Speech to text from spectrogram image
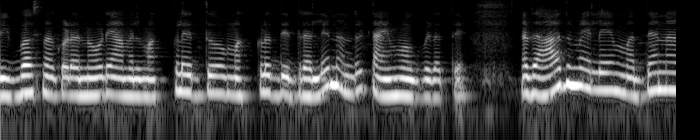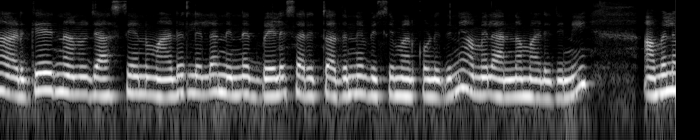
ಬಿಗ್ ಬಾಸ್ನ ಕೂಡ ನೋಡಿ ಆಮೇಲೆ ಮಕ್ಕಳಿದ್ದು ಮಕ್ಕಳದ್ದಿದ್ರಲ್ಲೇ ನಂದು ಟೈಮ್ ಹೋಗ್ಬಿಡತ್ತೆ. ಅದಾದಮೇಲೆ ಮಧ್ಯಾಹ್ನ ಅಡುಗೆ ನಾನು ಜಾಸ್ತಿ ಏನು ಮಾಡಿರಲಿಲ್ಲ. ನಿನ್ನೆದು ಬೇಳೆ ಸಾರಿತ್ತು ಅದನ್ನೇ ಬಿಸಿ ಮಾಡ್ಕೊಂಡಿದ್ದೀನಿ. ಆಮೇಲೆ ಅನ್ನ ಮಾಡಿದ್ದೀನಿ. ಆಮೇಲೆ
